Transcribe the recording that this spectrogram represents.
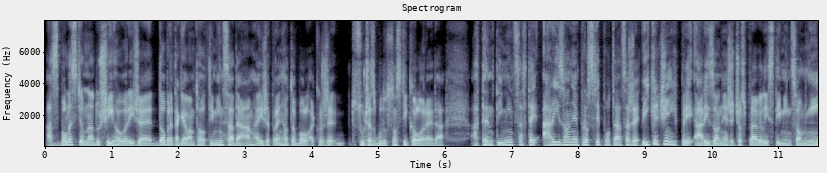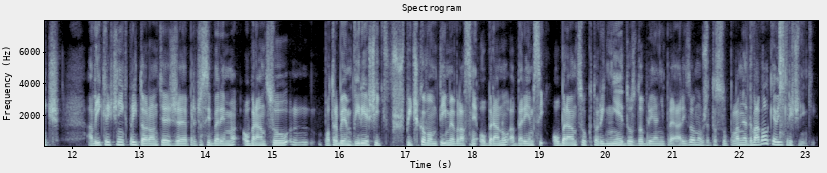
a s bolesťou na duši hovorí, že dobre, tak ja vám toho Timinca dám, hej, že pre neho to bol akože súčasť budúcnosti Coloreda. A ten Timin sa v tej Arizone proste potáca, že výkričník pri Arizone, že čo spravili s Timincom, nič. A výkričník pri Toronte, že prečo si beriem obrancu, potrebujem vyriešiť v špičkovom týme vlastne obranu a beriem si obrancu, ktorý nie je dosť dobrý ani pre Arizonu, že to sú podľa mňa dva veľké výkričníky.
